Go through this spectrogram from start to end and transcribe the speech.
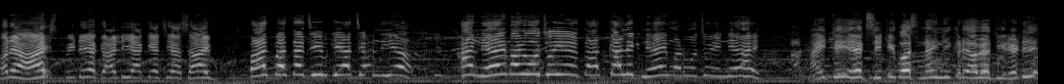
અને હાઈ સ્પીડે ગાડી આકે છે સાહેબ. પાંચ પાંચના જીવ ગયા છે અન્ય. આ ન્યાય મળવો જોઈએ તાત્કાલિક ન્યાય મળવો જોઈએ ન્યાય. અહીંથી એક સિટી બસ નહીં નીકળે હવેથી રેડી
